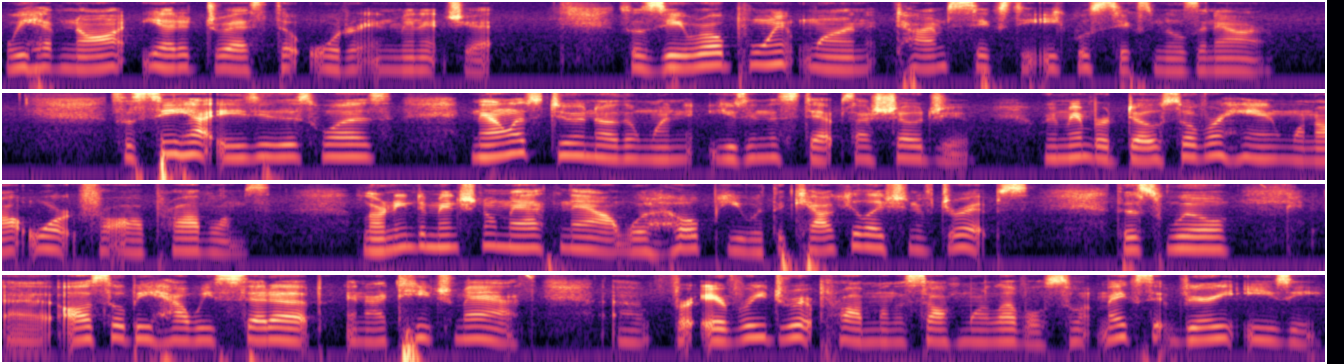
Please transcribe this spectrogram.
we have not yet addressed the order in minutes yet. So 0.1 times 60 equals 6 mils an hour. So see how easy this was? Now let's do another one using the steps I showed you. Remember, dose over hand will not work for all problems. Learning dimensional math now will help you with the calculation of drips. This will uh, also be how we set up, and I teach math uh, for every drip problem on the sophomore level, so it makes it very easy.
